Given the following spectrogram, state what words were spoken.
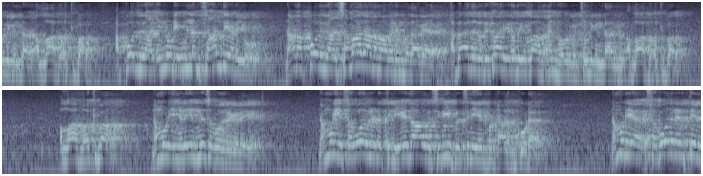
சொல்லுகின்றார். அல்லாஹ் அக்பார். அப்போது நான் என்னுடைய உள்ளம் சாந்தி அடையும். நான் அப்போது நான் சமாதானமாவேன் என்பதாக அபாதல் கிஃபாரி ரலியல்லாஹு அன்ஹு அவர்கள் சொல்லுகின்றார்கள். அல்லாஹ் அக்பர். அல்லாஹ் அக்பர். நம்முடைய நிலை என்ன சகோதரர்களே? நம்முடைய சகோதரிடத்தில் ஏதாவது சிறிய பிரச்சனை ஏற்பட்டாலும் கூட நம்முடைய சகோதரத்தில்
